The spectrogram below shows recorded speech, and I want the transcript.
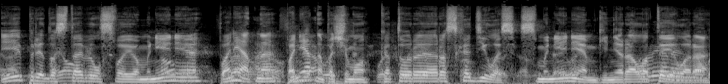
и предоставил свое мнение, понятно, понятно почему, которое расходилось с мнением генерала Тейлора.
